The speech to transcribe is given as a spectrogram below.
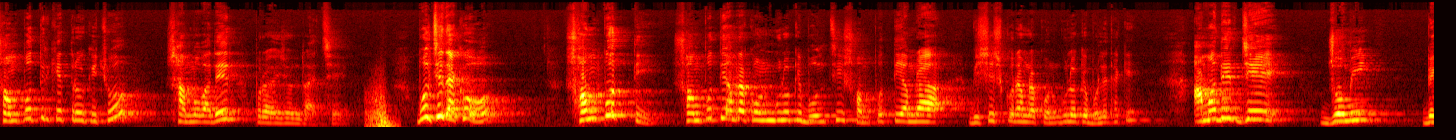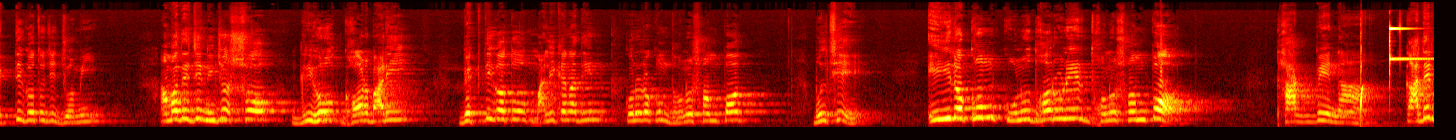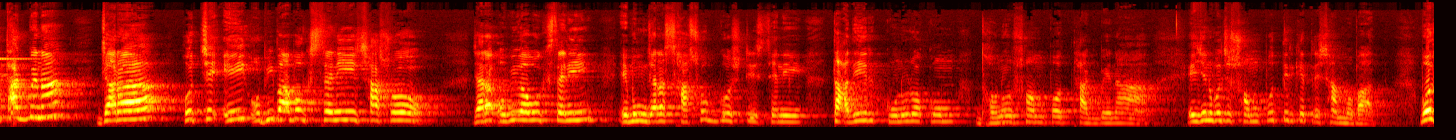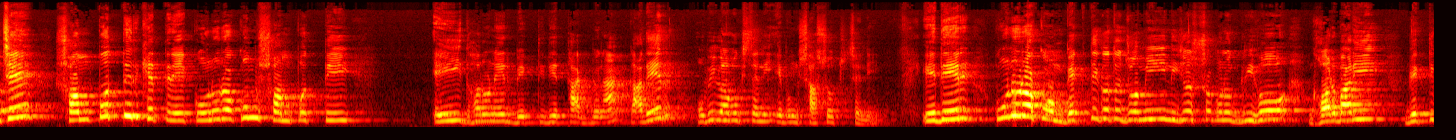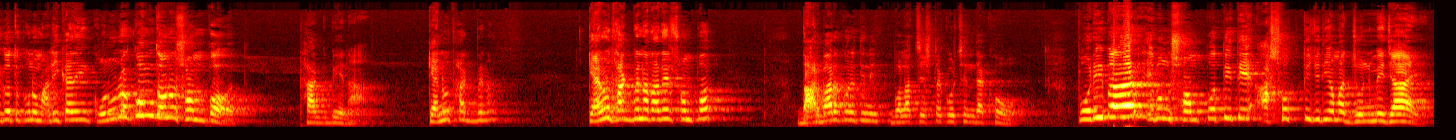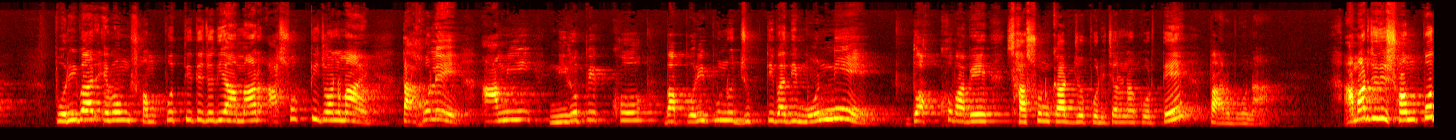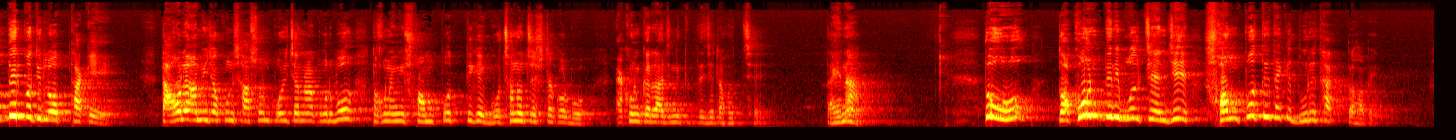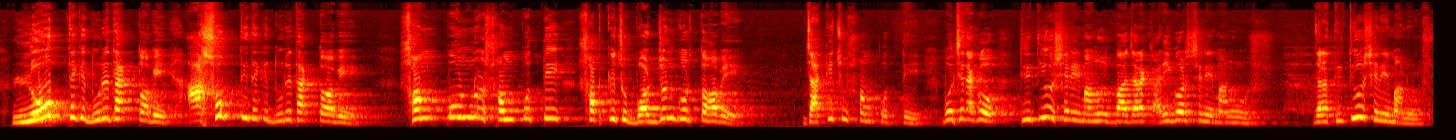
সম্পত্তির ক্ষেত্রেও কিছু সাম্যবাদের প্রয়োজন আছে বলছি দেখো, সম্পত্তি সম্পত্তি আমরা কোনগুলোকে বলছি, সম্পত্তি আমরা, বিশেষ করে আমরা কোনগুলোকে বলে থাকি? আমাদের যে জমি, ব্যক্তিগত যে জমি, আমাদের যে নিজস্ব গৃহ, ঘর, বাড়ি, ব্যক্তিগত মালিকানাধীন কোনো রকম ধনসম্পদ, বলছে এই রকম কোনো ধরনের ধনসম্পদ থাকবে না। কাদের থাকবে না? যারা হচ্ছে এই অভিভাবক শ্রেণির শাসক। যারা অভিভাবক শ্রেণি এবং যারা শাসক গোষ্ঠীর শ্রেণি, তাদের কোনো রকম ধনসম্পদ থাকবে না। এই জন্য বলছে সম্পত্তির ক্ষেত্রে সাম্যবাদ। বলছে সম্পত্তির ক্ষেত্রে কোনো রকম সম্পত্তি এই ধরনের ব্যক্তিদের থাকবে না। কাদের? অভিভাবক শ্রেণি এবং শাসক শ্রেণি। এদের কোনো রকম ব্যক্তিগত জমি, নিজস্ব কোনো গৃহ, ঘরবাড়ি, ব্যক্তিগত কোনো মালিকানাধীন কোনো রকম ধনসম্পদ থাকবে না। কেন থাকবে না? কেন থাকবে না তাদের সম্পদ? বারবার করে তিনি বলার চেষ্টা করছেন, দেখো, পরিবার এবং সম্পত্তিতে আসক্তি যদি আমার জন্মে যায়, পরিবার এবং সম্পত্তিতে যদি আমার আসক্তি জন্মায়, তাহলে আমি নিরপেক্ষ বা পরিপূর্ণ যুক্তিবাদী মন নিয়ে দক্ষভাবে শাসন কার্য পরিচালনা করতে পারব না। আমার যদি সম্পত্তির প্রতি লোভ থাকে, তাহলে আমি যখন শাসন পরিচালনা করব, তখন আমি সম্পত্তিকে গোছানোর চেষ্টা করব, এখনকার রাজনীতিতে যেটা হচ্ছে। তাই না? তো তখন তিনি বলছেন যে সম্পত্তি থেকে দূরে থাকতে হবে, লোভ থেকে দূরে থাকতে হবে, আসক্তি থেকে দূরে থাকতে হবে, সম্পূর্ণ সম্পত্তি সব কিছু বর্জন করতে হবে। যা কিছু সম্পত্তি। বলছে, দেখো, তৃতীয় শ্রেণির মানুষ বা যারা কারিগর শ্রেণির মানুষ, যারা তৃতীয় শ্রেণির মানুষ,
